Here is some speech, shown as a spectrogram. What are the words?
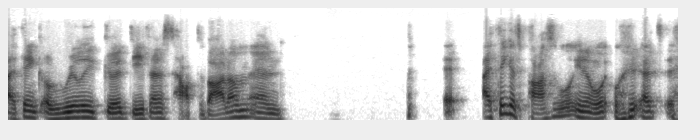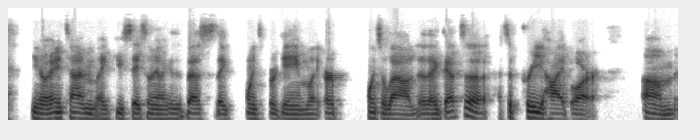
I think a really good defense top to bottom and I think it's possible. You know, you know, anytime like you say something like the best like points per game, like or points allowed, like that's a that's a pretty high bar. Um,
